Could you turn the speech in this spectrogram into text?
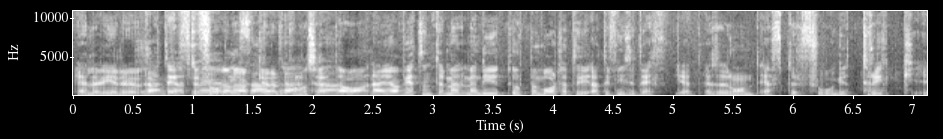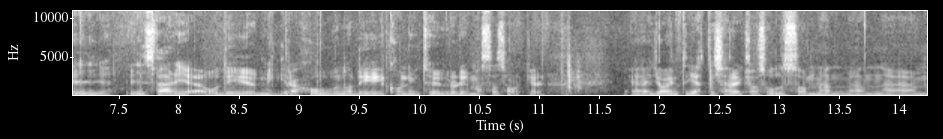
Eller är det att efterfrågan ökar? på något sätt? Ja. ja. nej, jag vet inte. Men, men det är uppenbart att det, att det finns ett, ett, ett enormt efterfrågetryck i, i Sverige. Och det är ju migration, och det är konjunktur och det är massa saker. Eh, jag är inte jättekär i Clas Ohlson, men... men eh,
